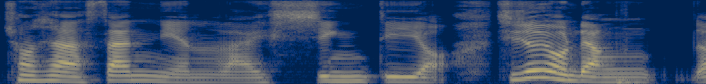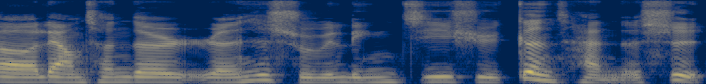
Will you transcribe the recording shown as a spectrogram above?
创下三年来新低哦。其中有两呃两成的人是属于零积蓄，更惨的是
